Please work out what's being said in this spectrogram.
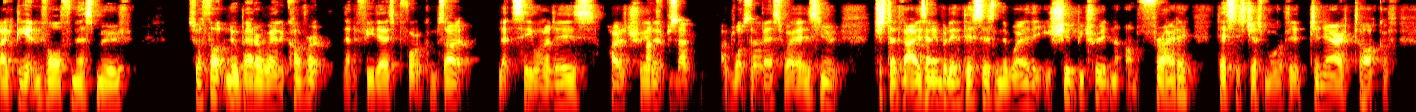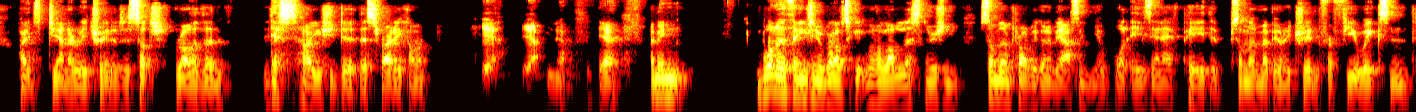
like to get involved in this move. So I thought no better way to cover it than a few days before it comes out. Let's see what it is, how to trade Hundred it, percent. And what the best way is. You know, just advise anybody this isn't the way that you should be trading on Friday. This is just more of a generic talk of how it's generally traded as such, rather than this is how you should do it this Friday coming. Yeah, yeah, You know, yeah. I mean, one of the things you know we're also getting with a lot of listeners, and some of them are probably going to be asking, you know, what is NFP? That some of them might be only trading for a few weeks and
